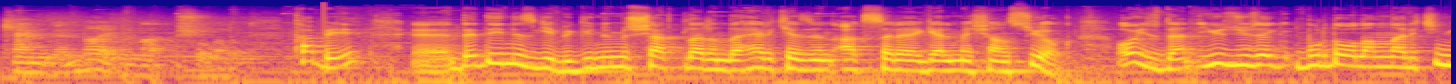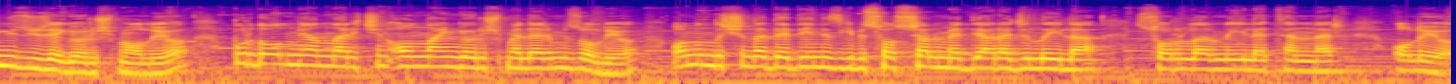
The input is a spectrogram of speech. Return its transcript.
kendilerini de aydınlatmış olalım. Tabii e, dediğiniz gibi günümüz şartlarında herkesin Aksaray'a gelme şansı yok. O yüzden yüz yüze burada olanlar için yüz yüze görüşme oluyor. Burada olmayanlar için online görüşmelerimiz oluyor. Onun dışında dediğiniz gibi sosyal medya aracılığıyla sorularını iletenler oluyor.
